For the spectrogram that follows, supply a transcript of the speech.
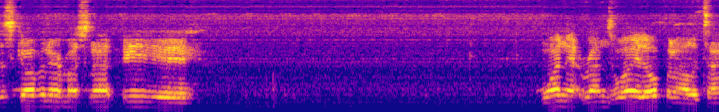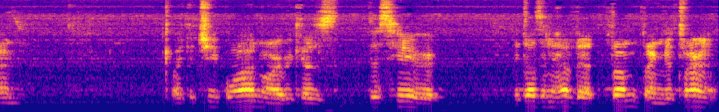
this governor must not be a one that runs wide open all the time, like a cheap lawnmower, because this here, it doesn't have that thumb thing to turn it.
